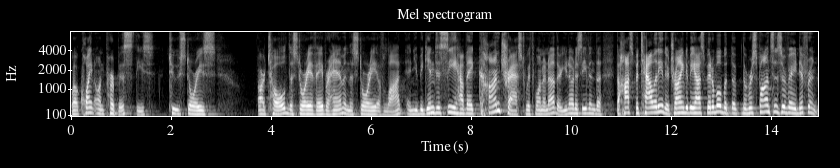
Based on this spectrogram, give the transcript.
Well, quite on purpose, these two stories are told the story of Abraham and the story of Lot, and you begin to see how they contrast with one another. You notice even the, the hospitality, they're trying to be hospitable, but the, the responses are very different.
